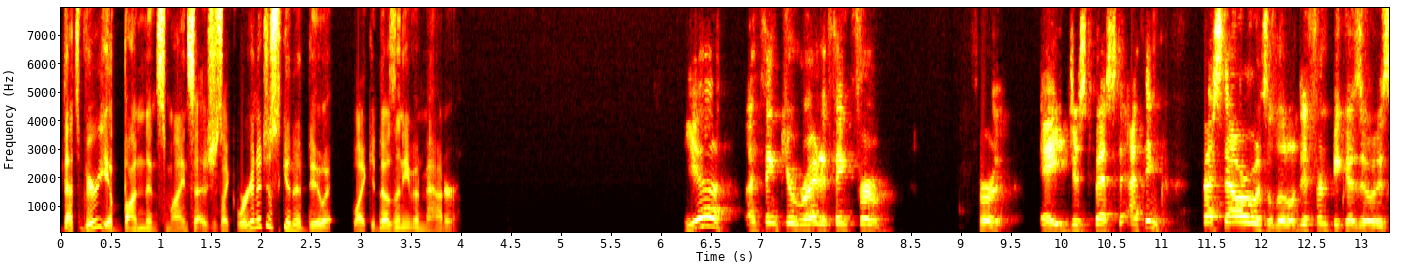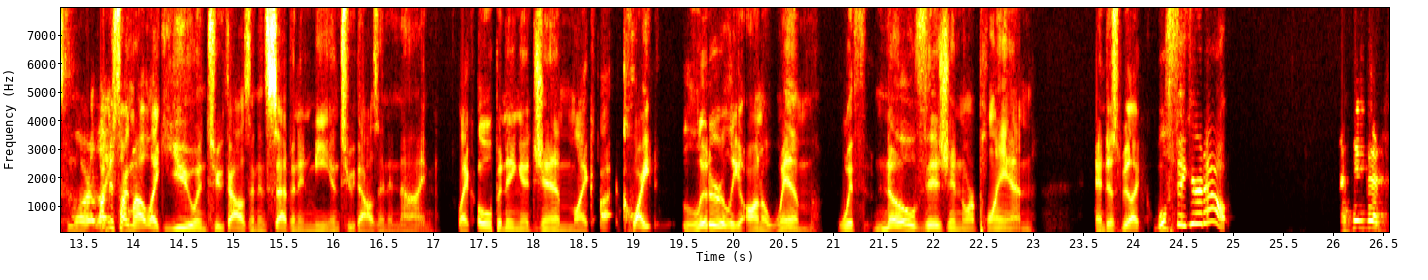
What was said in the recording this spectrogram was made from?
that's very abundance mindset. It's just like we're gonna just gonna do it. Like it doesn't even matter. Yeah i think you're right. I think for for a just best i think best hour was a little different because it was more like i'm just talking about like you in 2007 and me in 2009 like opening a gym like uh, quite literally on a whim with no vision or plan and just be like we'll figure it out i think that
